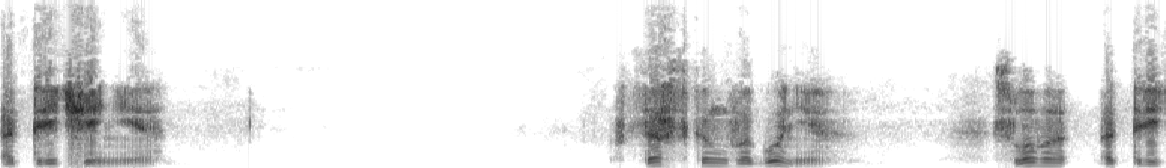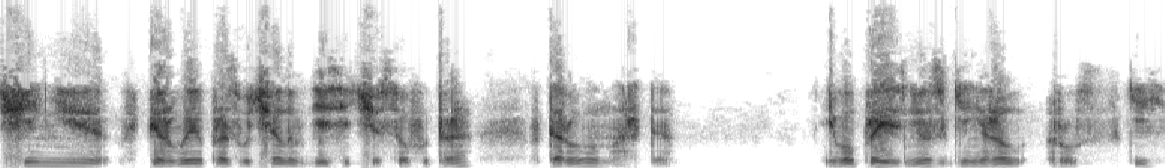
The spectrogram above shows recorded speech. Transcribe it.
Отречение. В царском вагоне слово «отречение» впервые прозвучало в 10 часов утра 2 марта. Его произнес генерал Русский,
